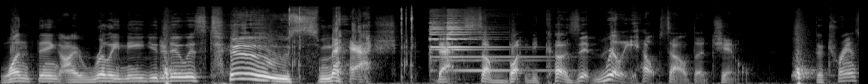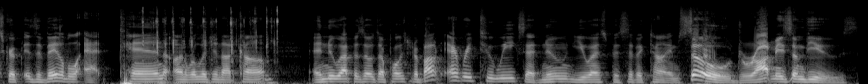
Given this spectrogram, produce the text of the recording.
one thing I really need you to do is to smash that sub button because it really helps out the channel. The transcript is available at 10onreligion.com and new episodes are posted about every two weeks at noon U.S. Pacific Time, so drop me some views.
